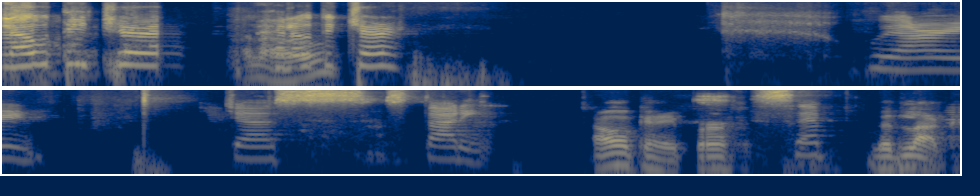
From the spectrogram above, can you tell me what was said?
Hello, teacher. Hello, Hello. teacher. We are just studying. Okay, perfect. Sep Good luck.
